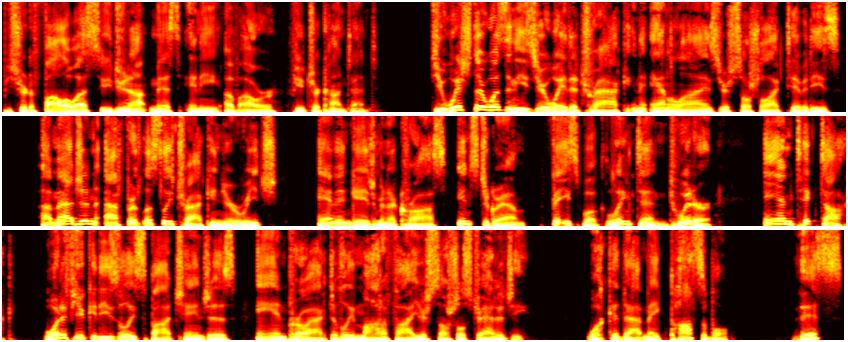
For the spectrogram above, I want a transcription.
be sure to follow us so you do not miss any of our future content. Do you wish there was an easier way to track and analyze your social activities? Imagine effortlessly tracking your reach and engagement across Instagram, Facebook, LinkedIn, Twitter, and TikTok. What if you could easily spot changes and proactively modify your social strategy? What could that make possible? This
